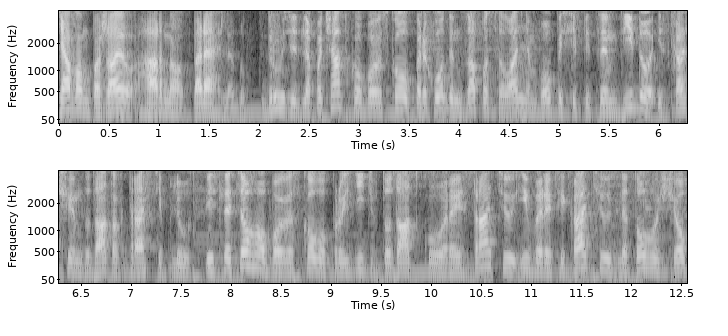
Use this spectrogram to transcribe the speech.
Я вам бажаю гарного перегляду. Друзі, для початку обов'язково переходимо за посиланням в описі під цим відео і скачуємо додаток Trusty Plus. Після цього обов'язково пройдіть в додатку реєстрацію і верифікацію для того, щоб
